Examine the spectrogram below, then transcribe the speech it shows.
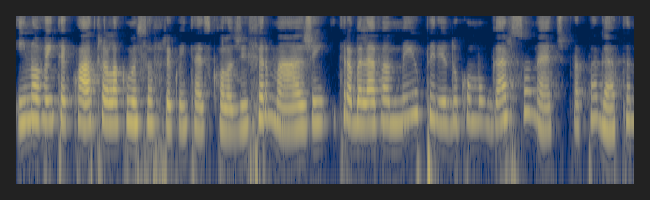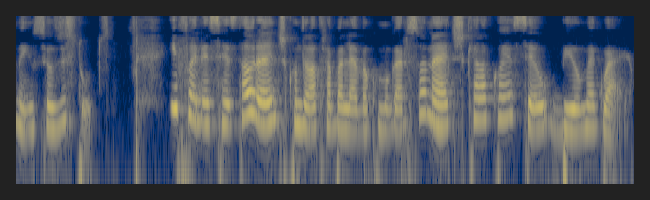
Em 94 ela começou a frequentar a escola de enfermagem e trabalhava meio período como garçonete para pagar também os seus estudos. E foi nesse restaurante, quando ela trabalhava como garçonete, que ela conheceu Bill Maguire.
